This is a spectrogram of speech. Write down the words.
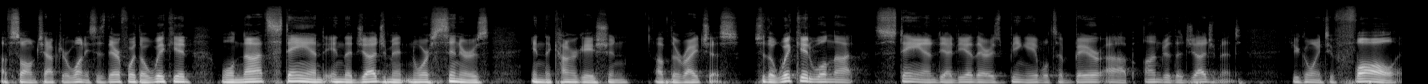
of Psalm chapter 1. He says, Therefore, the wicked will not stand in the judgment, nor sinners in the congregation of the righteous. So the wicked will not stand. The idea there is being able to bear up under the judgment. You're going to fall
